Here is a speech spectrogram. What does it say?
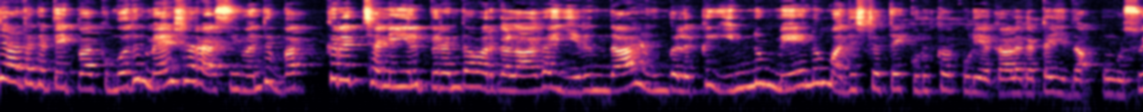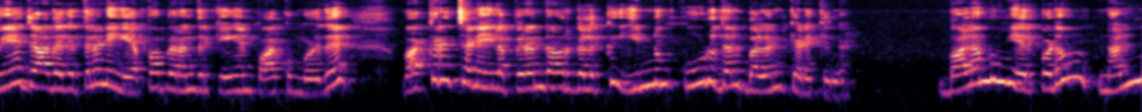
ஜாதகத்தை பார்க்கும்போது மேஷராசி வந்து வக்கரச்சனியில் பிறந்தவர்களாக இருந்தால் உங்களுக்கு இன்னும் மேலும் அதிர்ஷ்டத்தை கொடுக்கக்கூடிய காலகட்டம் இதுதான். உங்கள் சுய ஜாதகத்தில் நீங்கள் எப்போ பிறந்திருக்கீங்கன்னு பார்க்கும்பொழுது வக்கரச்சனியில் பிறந்தவர்களுக்கு இன்னும் கூடுதல் பலன் கிடைக்குங்க. பலமும் ஏற்படும் நல்ல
